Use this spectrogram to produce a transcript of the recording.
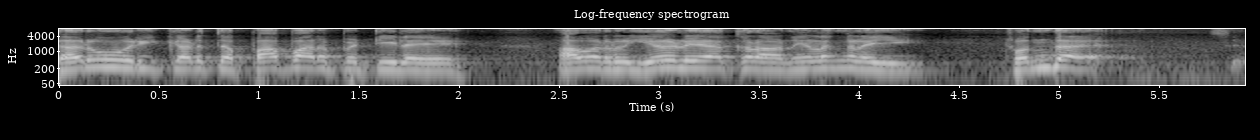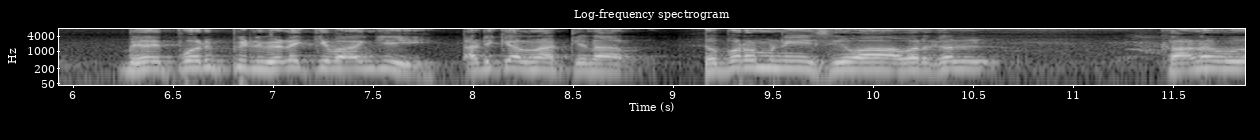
தருமபுரிக்கு அடுத்த பாப்பாரப்பட்டியிலே அவர் ஏழு ஏக்கரா நிலங்களை சொந்த பொறுப்பில் விலைக்கு வாங்கி அடிக்கல் நாட்டினார். சுப்பிரமணிய சிவா அவர்கள் கனவு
